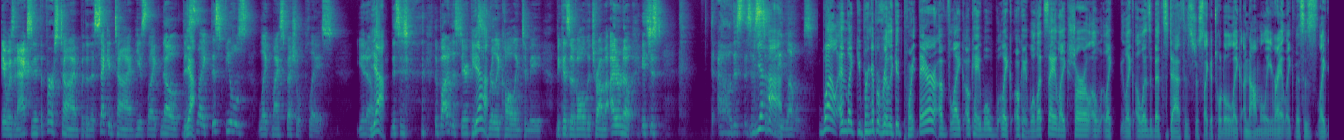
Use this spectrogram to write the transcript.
It was an accident the first time, but then the second time he's like, no, this Yeah. like this feels like my special place. You know, Yeah. This is the bottom of the staircase Yeah. is really calling to me because of all the trauma. I don't know. It's just oh, this this is so Yeah. many levels. Well, and like you bring up a really good point there of like, okay, well, like, okay, well, let's say like, sure, like, like Elizabeth's death is just like a total like anomaly, right? Like this is like,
